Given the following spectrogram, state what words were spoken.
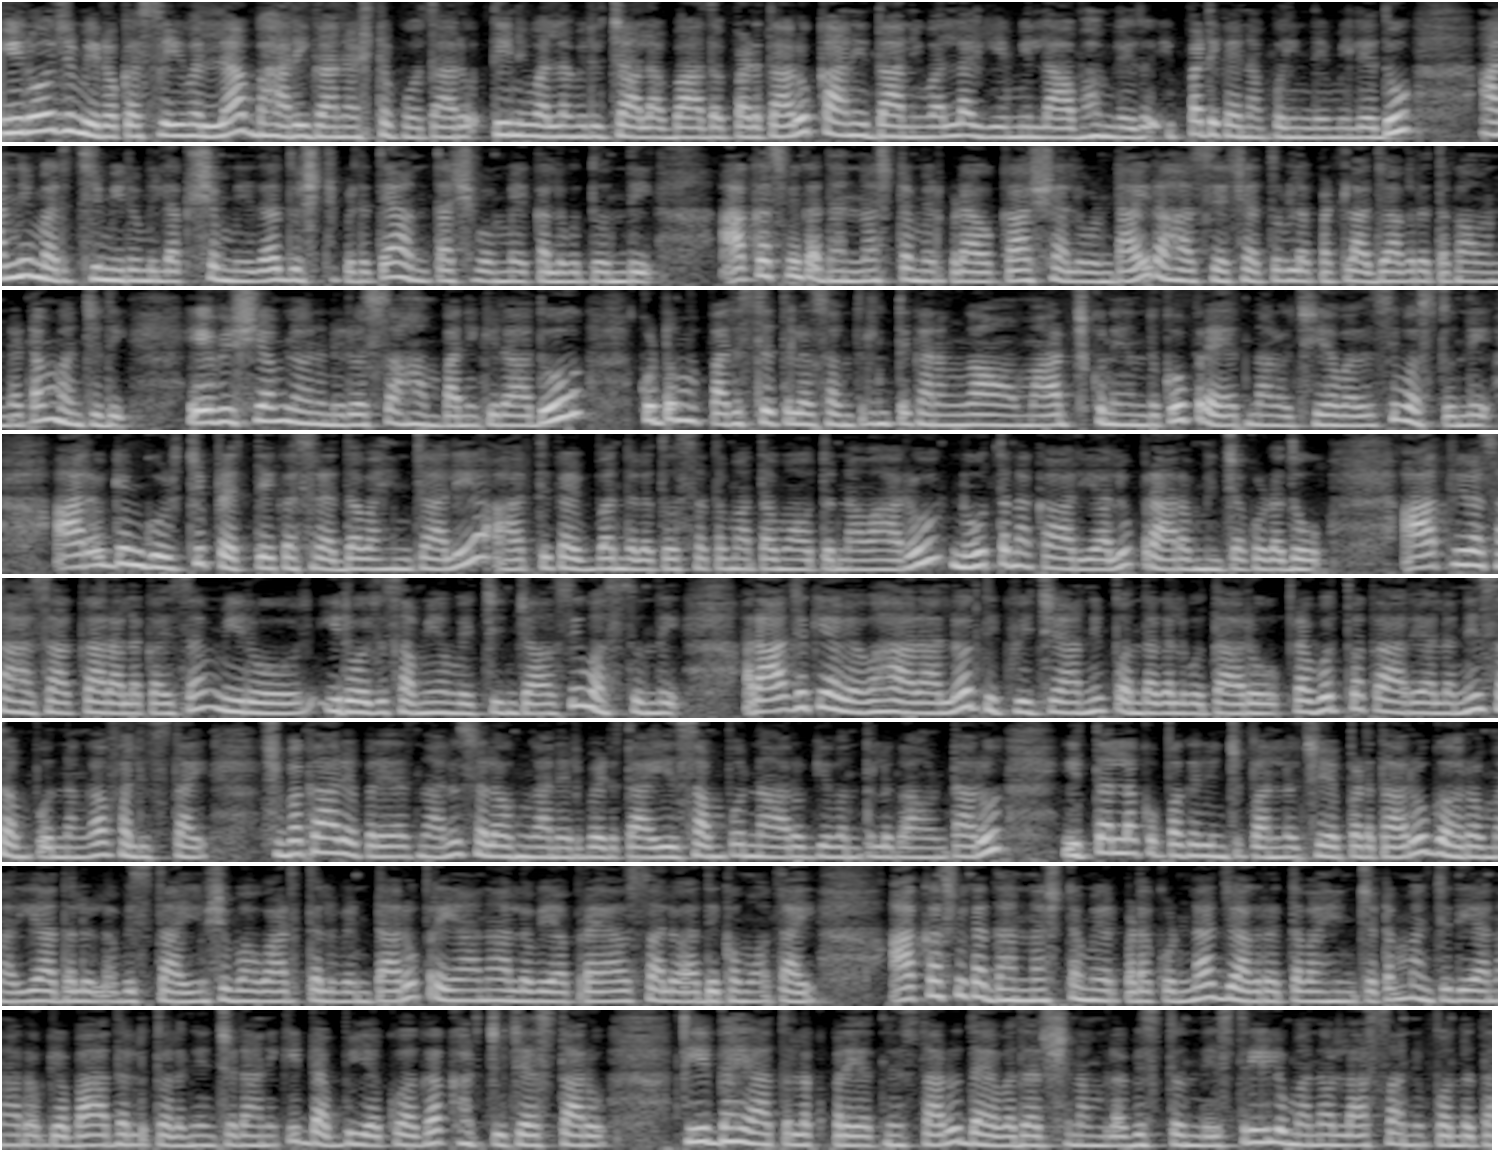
ఈ రోజు మీరు ఒక స్త్రీ వల్ల భారీగా నష్టపోతారు. దీనివల్ల మీరు చాలా బాధపడతారు. కానీ దానివల్ల ఏమీ లాభం లేదు. ఇప్పటికైనా పోయిందేమీ లేదు. అన్ని మరిచి మీరు మీ లక్ష్యం మీద దృష్టి పెడితే అంతా శుభమే కలుగుతుంది. ఆకస్మిక ధననష్టం ఏర్పడే అవకాశాలు ఉంటాయి. రహస్య శత్రువుల పట్ల జాగ్రత్తగా ఉండటం మంచిది. ఏ విషయంలోనూ నిరుత్సాహం పనికిరాదు. కుటుంబ పరిస్థితులు సంతృప్తికరంగా మార్చుకునేందుకు ప్రయత్నాలు చేయవలసి వస్తుంది. ఆరోగ్యం గురించి ప్రత్యేక శ్రద్ధ వహించాలి. ఆర్థిక ఇబ్బందులతో సతమతం అవుతున్న వారు నూతన కార్యాలు ప్రారంభించకూడదు. ఆత్మీయ సహ సహకారాల కోసం మీరు ఈరోజు సమయం వెచ్చించాల్సి వస్తుంది. రాజకీయ వ్యవహారాల్లో దిగ్విజయాన్ని పొందగలుగుతారు. ప్రభుత్వ కార్యాలన్నీ సంపూర్ణంగా ఫలిస్తాయి. శుభకార్య ప్రయత్నాలు సులభంగా నిలబెడతాయి సంపూర్ణ ఆరోగ్యవంతులుగా ఉంటారు. ఇతరులకు ఉపకరించి పనులు చేపడతారు. గౌరవ మర్యాదలు లభిస్తాయి. శుభవార్తలు వింటారు. ప్రయాణాల్లో వ్యయ ప్రయాసాలు అధికమవుతాయి. ఆకస్మిక ధన నష్టం ఏర్పడకుండా జాగ్రత్త వహించడం మంచిది. అనారోగ్య బాధలు తొలగించడానికి డబ్బు ఎక్కువగా ఖర్చు చేస్తారు. తీర్థయాత్రలకు ప్రయత్నిస్తారు. దైవ దర్శనం లభిస్తుంది. స్త్రీలు మనోల్లాసాన్ని పొందుతారు.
